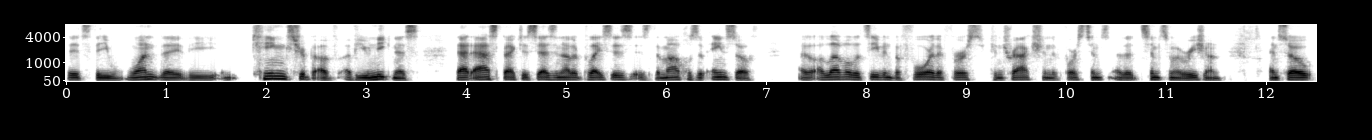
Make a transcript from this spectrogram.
it's the one the the kingship of of uniqueness. That aspect, it says in other places, is the Malchus of Ein Sof, a, a level that's even before the first contraction, the first tzimtzum, uh, the tzimtzum of Rishon. And so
